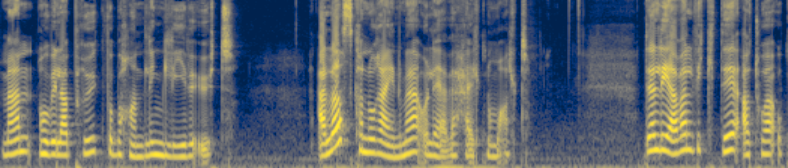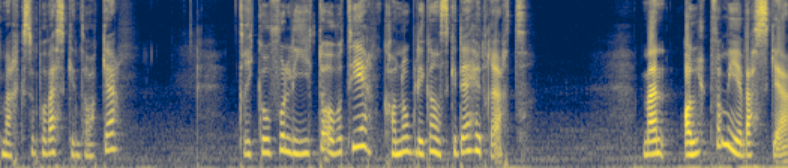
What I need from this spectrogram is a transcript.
Men hun vil ha bruk for behandling livet ut. Ellers kan hun regne med å leve helt normalt. Det er likevel viktig at hun er oppmerksom på væskeinntaket. Drikker hun for lite over tid, kan hun bli ganske dehydrert. Men altfor mye væske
